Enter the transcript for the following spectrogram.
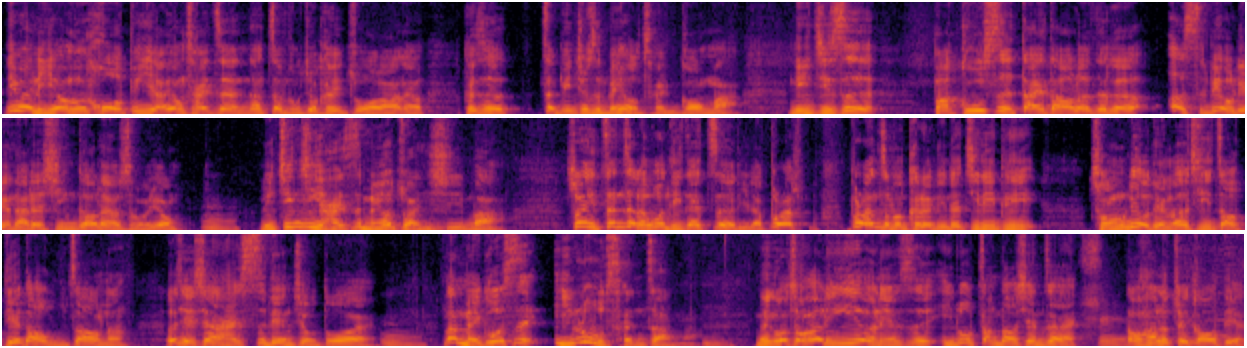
因为你用货币啊，用财政，那政府就可以做了，那可是证明就是没有成功嘛，你只是把股市带到了这个二十六年来的新高，那有什么用？嗯，你经济还是没有转型嘛。所以真正的问题在这里了，不然不然怎么可能你的 GDP 从六点二七兆跌到五兆呢？而且现在还四点九多哎，嗯，那美国是一路成长啊，美国从二零一二年是一路涨到现在，是。到它的最高点，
